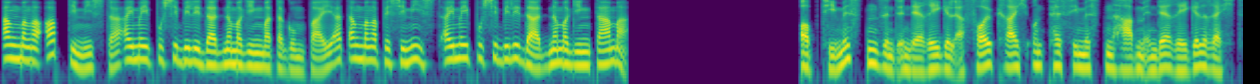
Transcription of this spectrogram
Ang mga optimista ay may posibilidad na maging matagumpay at ang mga pessimist ay may posibilidad na maging tama. Optimisten sind in der Regel erfolgreich und Pessimisten haben in der Regel recht.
